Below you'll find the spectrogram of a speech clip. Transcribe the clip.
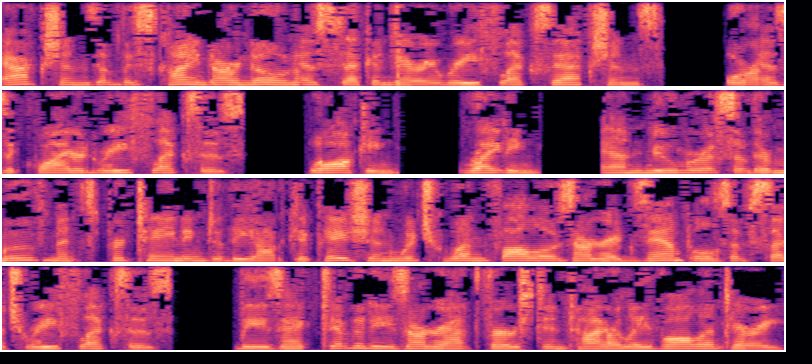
Actions of this kind are known as secondary reflex actions, or as acquired reflexes. Walking, writing, and numerous other movements pertaining to the occupation which one follows are examples of such reflexes. These activities are at first entirely voluntary,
